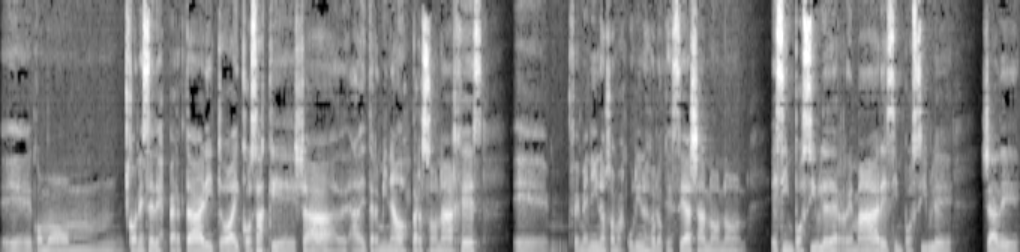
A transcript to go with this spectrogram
Eh, como mm, con ese despertar y todo, hay cosas que ya a, a determinados personajes, eh, femeninos o masculinos o lo que sea, ya no, no, es imposible de remar, es imposible ya de,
